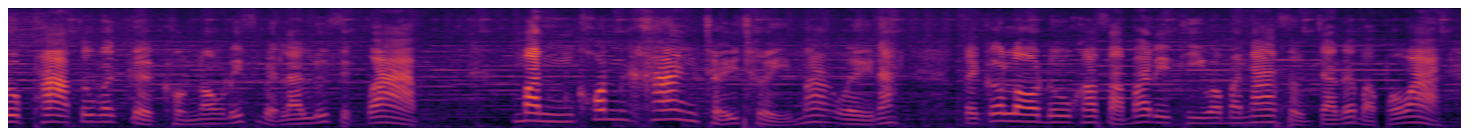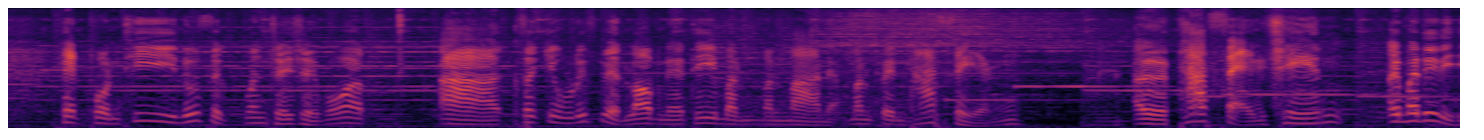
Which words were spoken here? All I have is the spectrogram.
รูปภาพตู้วันเกิดของน้องริสเบตแล้วรู้สึกว่า มันค่อนข้างเฉยๆมากเลยนะ แต่ก็รอดูความสามารถอีทีว่ามันน่าสนใจหรือเปล่าเพราะว่าเหตุผลที่รู้สึกมันเฉยๆเพราะว่าอ่าสกิลริสเบตรอบเนี้ยที่มันมันมาเนี่ยมันเป็นธาเสียงเออธาแสงเชนเอ้ยไม่ได้ดิ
